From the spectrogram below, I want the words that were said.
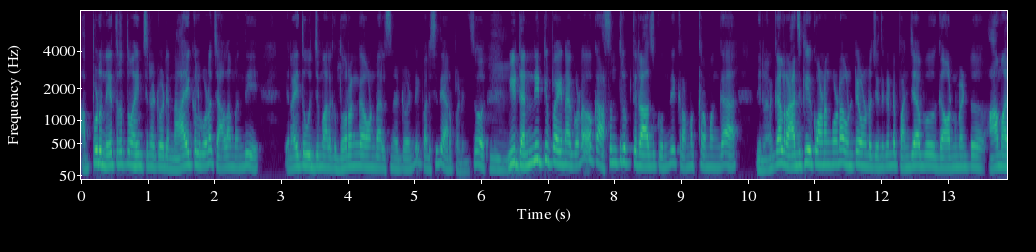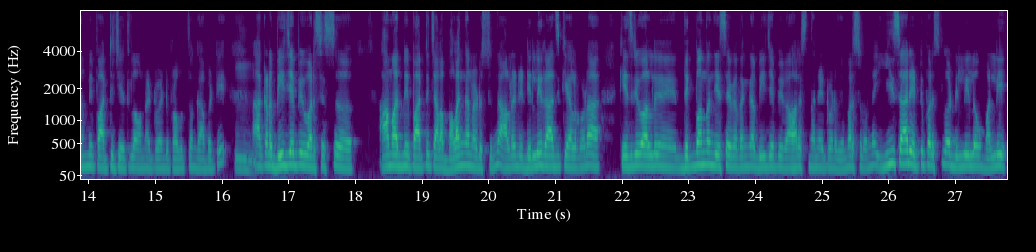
అప్పుడు నేతృత్వం వహించినటువంటి నాయకులు కూడా చాలామంది రైతు ఉద్యమాలకు దూరంగా ఉండాల్సినటువంటి పరిస్థితి ఏర్పడింది సో. వీటన్నిటిపైన కూడా ఒక అసంతృప్తి రాజుకుంది క్రమక్రమంగా దీని వెనకాల రాజకీయ కోణం కూడా ఉంటే ఉండొచ్చు ఎందుకంటే పంజాబ్ గవర్నమెంట్ ఆమ్ ఆద్మీ పార్టీ చేతిలో ఉన్నటువంటి ప్రభుత్వం కాబట్టి. అక్కడ BJP versus Aam Aadmi party చాలా బలంగా నడుస్తుంది. ఆల్రెడీ ఢిల్లీ రాజకీయాలు కూడా కేజ్రీవాల్ని దిగ్బంధం చేసే విధంగా బీజేపీ వ్యవహరిస్తుంది అనేటువంటి విమర్శలు ఉన్నాయి. ఈసారి ఎట్టి పరిస్థితుల్లో ఢిల్లీలో మళ్ళీ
